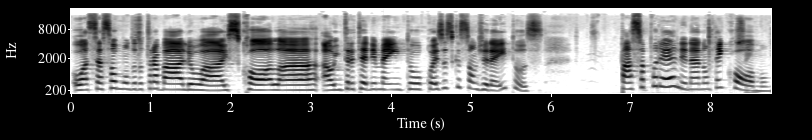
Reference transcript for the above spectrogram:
o acesso ao mundo do trabalho, à escola, ao entretenimento, coisas que são direitos, passa por ele, né? Não tem como.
